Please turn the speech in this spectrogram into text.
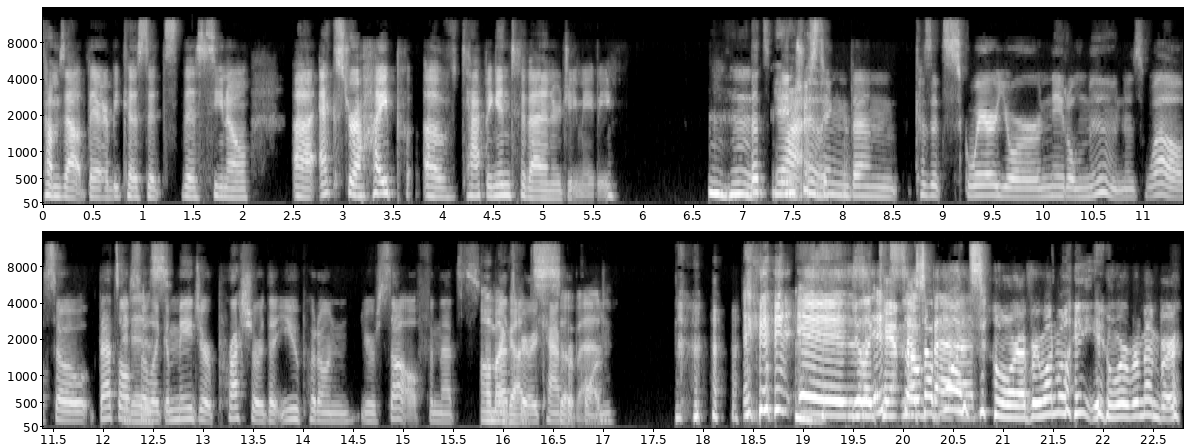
comes out there because it's this you know uh extra hype of tapping into that energy maybe Mhm. That's Yeah, I like interesting that. then because it's square your natal moon as well. So that's also like a major pressure that you put on yourself. And that's Oh my that's God, very so bad. It is you like can't so mess up bad. once or everyone will hate you or remember.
